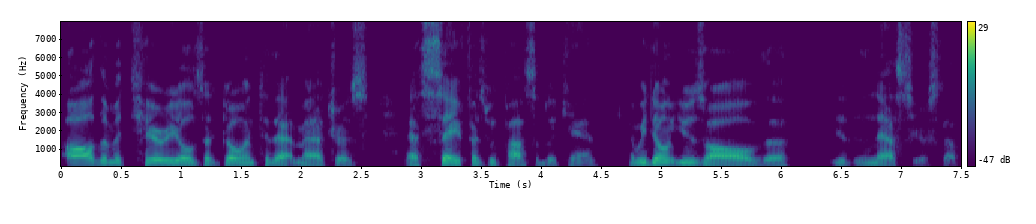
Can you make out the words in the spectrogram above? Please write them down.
all the materials that go into that mattress as safe as we possibly can. And we don't use all the, the nastier stuff.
